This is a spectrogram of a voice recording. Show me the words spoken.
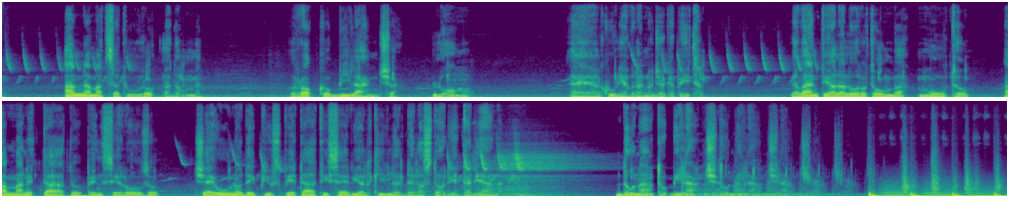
Anna Mazzaturo, la donna. Rocco Bilancia, l'uomo. Eh, alcuni avranno già capito. Davanti alla loro tomba, muto, ammanettato, pensieroso, c'è uno dei più spietati serial killer della storia italiana. Donato Bilancia.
